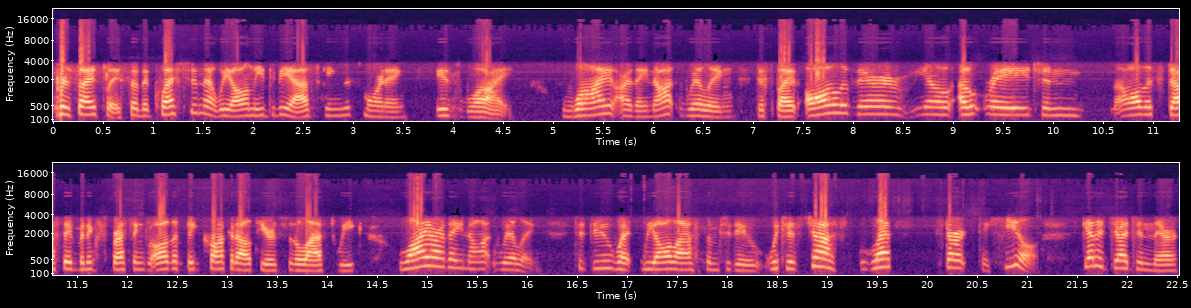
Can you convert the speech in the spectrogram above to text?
Precisely. So the question that we all need to be asking this morning is why? Why are they not willing, despite all of their, you know, outrage and all the stuff they've been expressing, all the big crocodile tears for the last week, why are they not willing to do what we all ask them to do, which is just let's start to heal. Get a judge in there,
